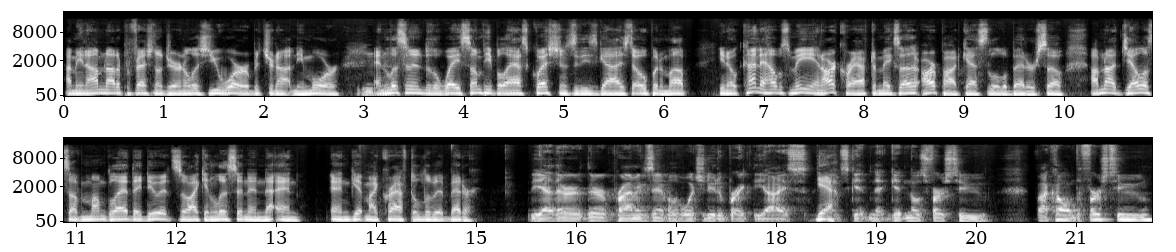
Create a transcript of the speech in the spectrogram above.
I mean, I'm not a professional journalist. You were, but you're not anymore. Mm-hmm. And listening to the way some people ask questions to these guys to open them up, you know, kind of helps me in our craft and makes our podcast a little better. So I'm not jealous of them. I'm glad they do it so I can listen and and and get my craft a little bit better. Yeah, they're they're a prime example of what you do to break the ice. Yeah, it's getting getting those first two I call them the first two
